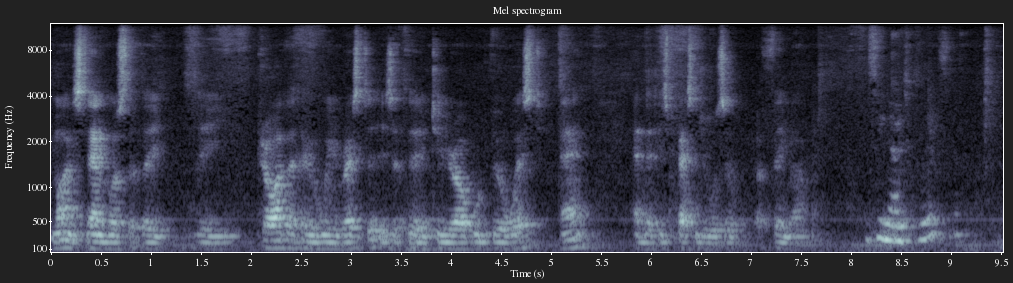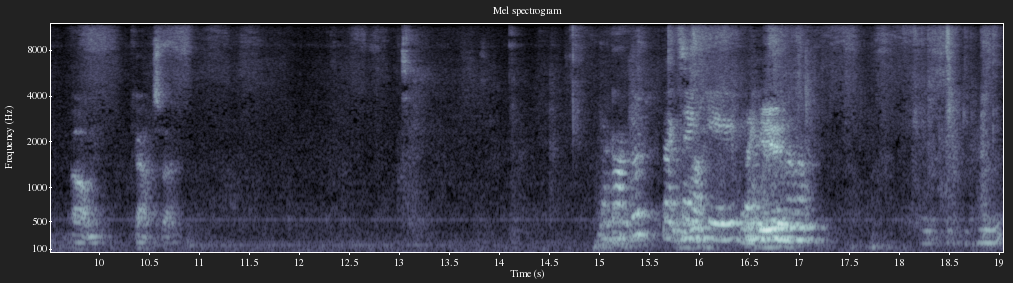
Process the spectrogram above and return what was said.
My understanding was that the, the driver who we arrested is a 32-year-old Woodville West man, and that his passenger was a, a female. Is he known to police? Um, can't say. Thank you. Thank you. Thank you.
